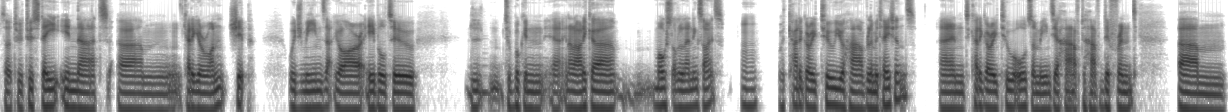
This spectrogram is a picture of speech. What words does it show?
So to, to stay in that um, category one ship, which means that you are able to to book in uh, in Antarctica most of the landing sites. Mm-hmm. With category two, you have limitations, and category two also means you have to have different um,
